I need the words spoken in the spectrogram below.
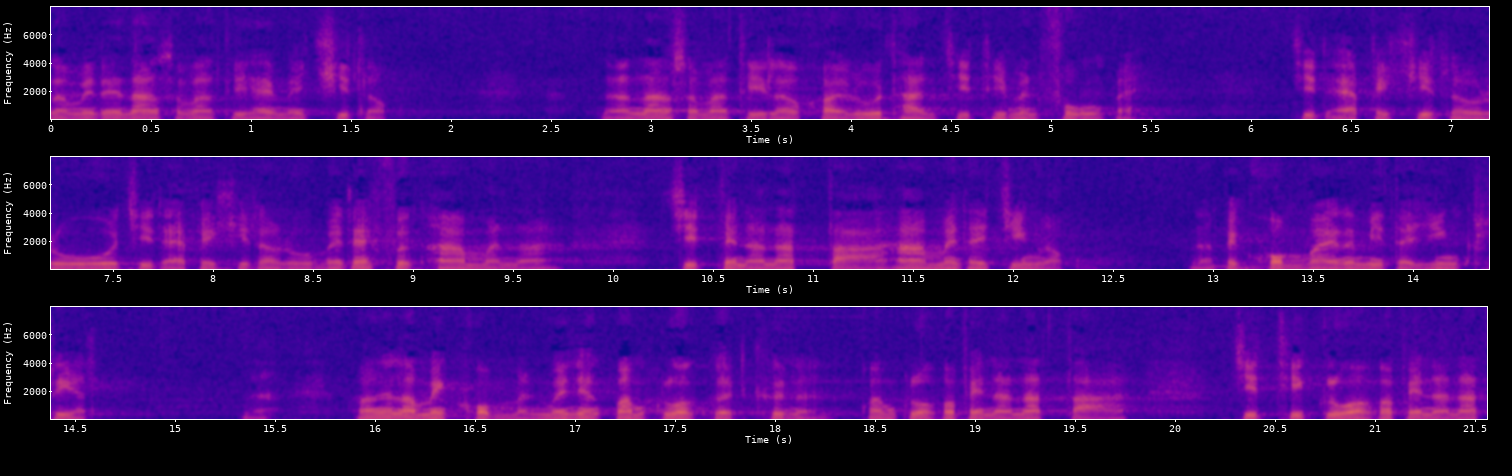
เราไม่ได้นั่งสมาธิให้ไม่คิดหรอกนะนั่งสมาธิแล้วคอยรู้ทันจิตที่มันฟุ้งไป จิตแอบไปคิดเรารู้ จิตแอบไปคิดเรารู้ ไม่ได้ฝึกห้ามมันนะ จิตเป็นอนัตตาห้ามไม่ได้จริงหรอกนะไปข่มไว้แล้วมีแต่ยิ่งเครียดนะเพราะงั้นเราไม่ข่มมันเหมือนอย่างความกลัวเกิดขึ้นอะความกลัวก็เป็นอนัตตา จิตที่กลัวก็เป็นอนัต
